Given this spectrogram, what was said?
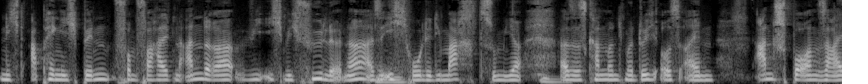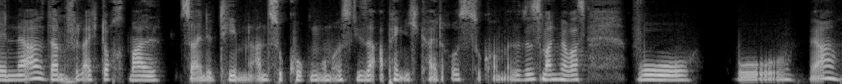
nicht abhängig bin vom Verhalten anderer, wie ich mich fühle. Ne? Also ich hole die Macht zu mir. Also es kann manchmal durchaus ein Ansporn sein, ja? dann vielleicht doch mal seine Themen anzugucken, um aus dieser Abhängigkeit rauszukommen. Also das ist manchmal was, wo, wo, ja,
